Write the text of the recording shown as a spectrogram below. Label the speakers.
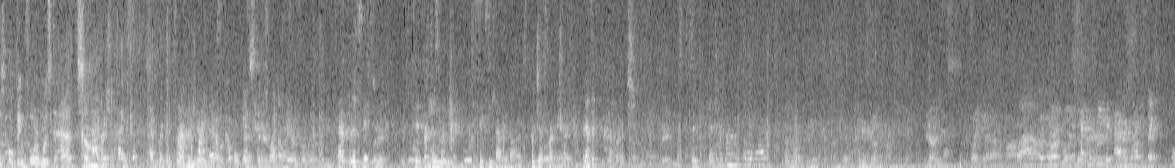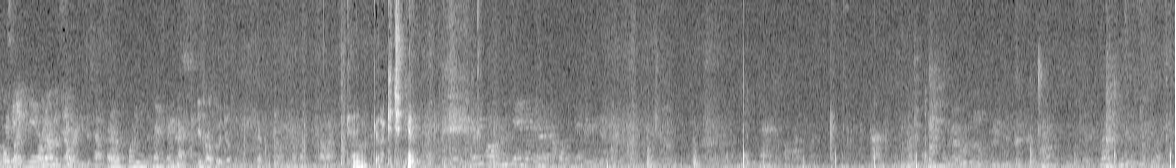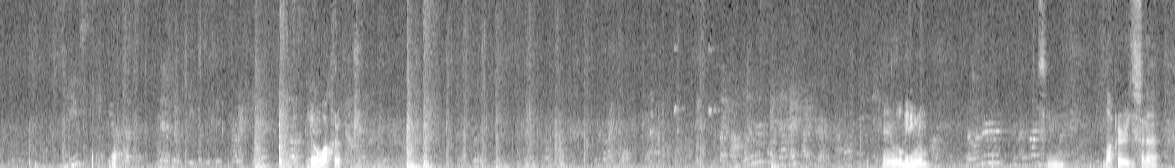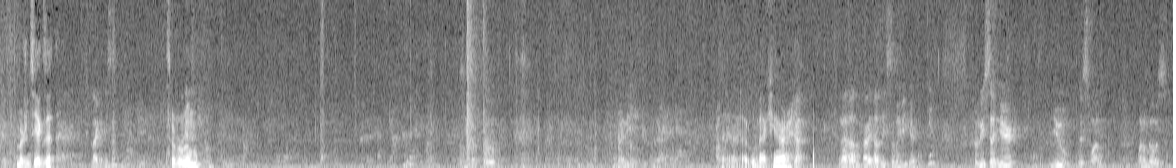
Speaker 1: was hoping for was to have some,
Speaker 2: average price of every
Speaker 1: for engineering, to have a couple desks that are like air for them and.
Speaker 2: that, this fits with, for just furniture, sixty thousand dollars for just furniture, and that's a
Speaker 3: Do a walkthrough. Okay, a little meeting room. Some lockers and a emergency exit. Server room. And a room back here.
Speaker 4: Yeah. And I thought, I thought Lisa maybe here. So Lisa here, you, this one, one of those,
